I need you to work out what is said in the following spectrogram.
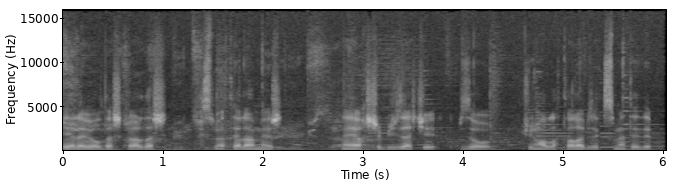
elə yoldaş, qardaş qismət eləmir. Nə yaxşı bizə ki, bizə o gün Allah da Allah bizə qismət edib.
